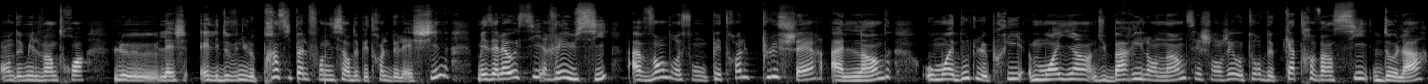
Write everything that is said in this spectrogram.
en 2023, elle est devenue le principal fournisseur de pétrole de la Chine, mais elle a aussi réussi à vendre son pétrole plus cher à l'Inde. Au mois d'août, le prix moyen du baril en Inde s'échangeait autour de 86 dollars.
